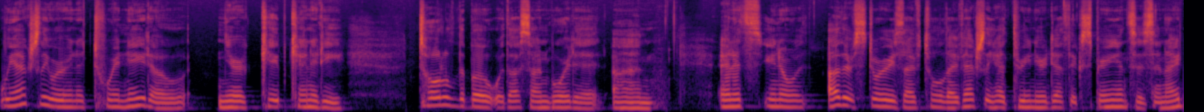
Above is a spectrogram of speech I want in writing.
we actually were in a tornado near Cape Kennedy, totaled the boat with us on board it. Um, and it's, you know, other stories I've told, I've actually had three near death experiences, and I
